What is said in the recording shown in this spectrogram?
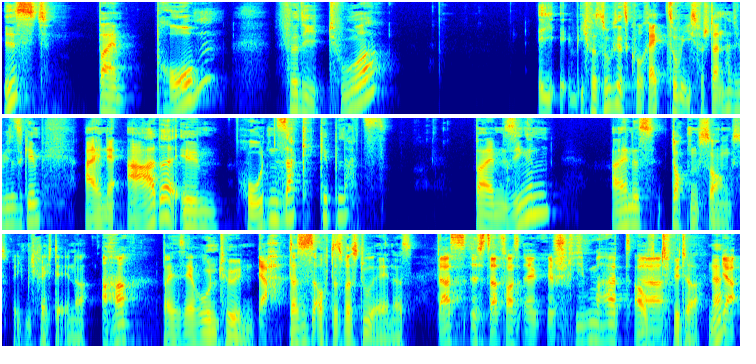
ist beim Proben für die Tour, ich, ich versuche jetzt korrekt, so wie ich es verstanden hatte, wiederzugeben, eine Ader im Hodensack geplatzt beim Singen eines Dockensongs, wenn ich mich recht erinnere, Aha. bei sehr hohen Tönen. Ja. Das ist auch das, was du erinnerst. Das ist das, was er geschrieben hat. Auf äh, Twitter, ne? Ja.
